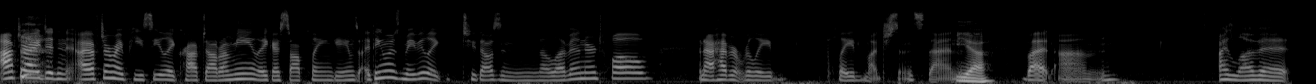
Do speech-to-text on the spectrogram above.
after I didn't, after my PC like crapped out on me, like I stopped playing games. I think it was maybe like 2011 or 12, and I haven't really played much since then. yeah. but um, I love it.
